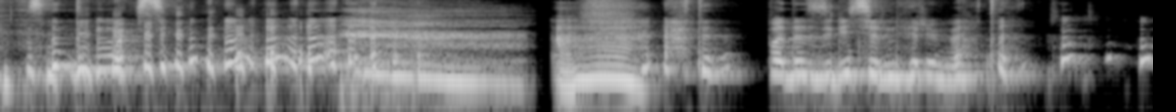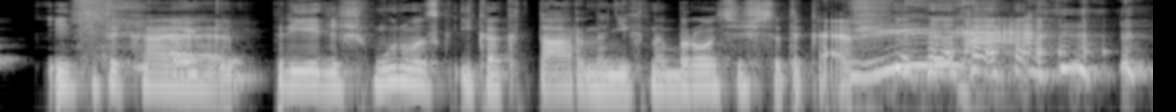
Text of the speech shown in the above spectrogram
Задумайся. А. Подозрительные ребята. И ты такая приедешь в Мурманск и как тар на них набросишься, такая...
